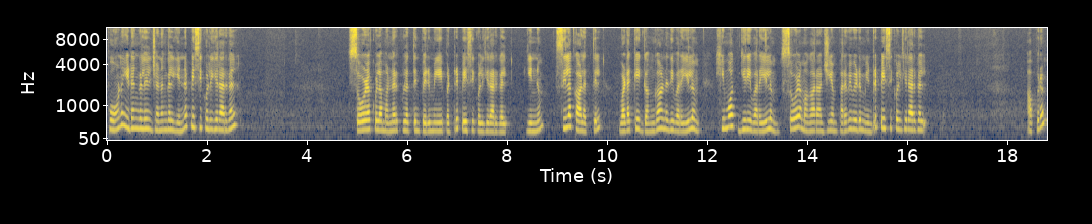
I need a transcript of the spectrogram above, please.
போன இடங்களில் ஜனங்கள் என்ன பேசிக்கொள்கிறார்கள் சோழகுல மன்னர் குலத்தின் பெருமையை பற்றி பேசிக்கொள்கிறார்கள் இன்னும் சில காலத்தில் வடக்கே கங்கா நதி வரையிலும் ஹிமோத்கிரி வரையிலும் சோழ மகாராஜ்யம் பரவிவிடும் என்று பேசிக்கொள்கிறார்கள் அப்புறம்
